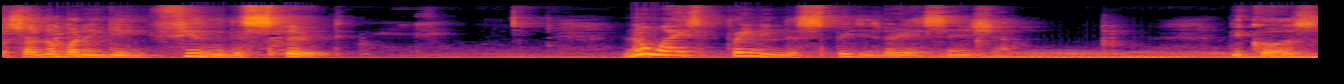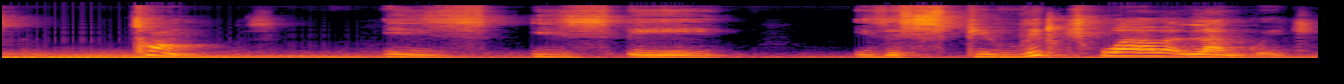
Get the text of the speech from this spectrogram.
Sorry, not born again, filled with the Spirit. know why praying in the Spirit is very essential? Because tongues is is a is a spiritual language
